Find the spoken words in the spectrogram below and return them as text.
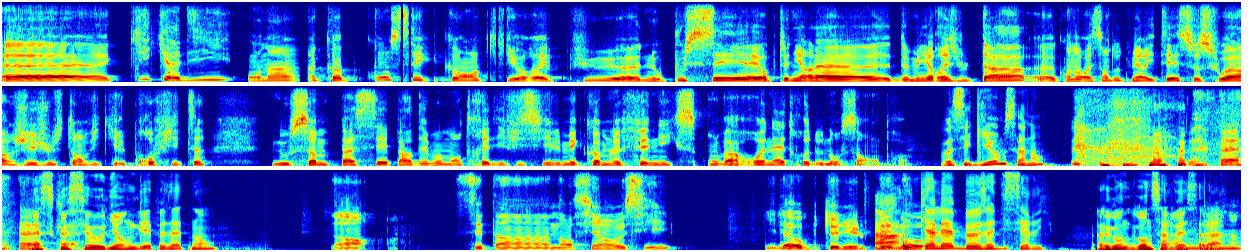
Euh, qui a dit on a un cop conséquent qui aurait pu euh, nous pousser à obtenir de meilleurs résultats euh, qu'on aurait sans doute mérité. Ce soir, j'ai juste envie qu'il profite. Nous sommes passés par des moments très difficiles, mais comme le phénix, on va renaître de nos cendres. Bah, c'est Guillaume, ça, non Est-ce que c'est Onyangé, peut-être, non? Non, c'est un ancien aussi. Il a obtenu le ah, Caleb Zadisseri. Euh, Gon- Gonçalves Bah alors.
